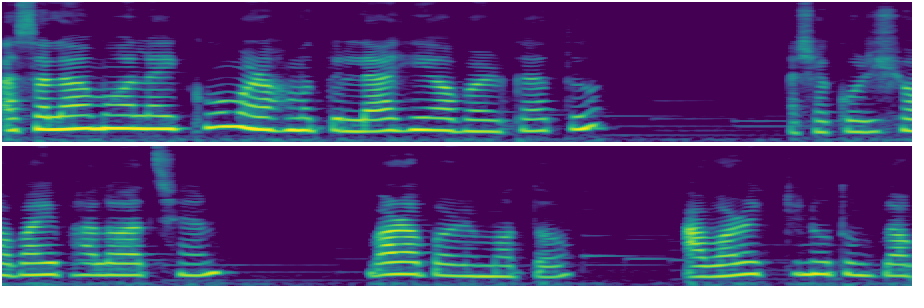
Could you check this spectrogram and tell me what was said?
আসসালামু আলাইকুম রহমতুল্লাহি আবরকাত আশা করি সবাই ভালো আছেন। বরাবরের মতো আবার একটি নতুন ব্লগ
